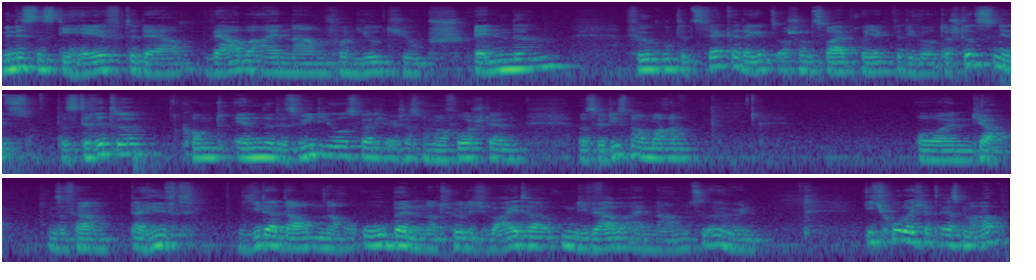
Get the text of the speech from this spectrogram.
mindestens die Hälfte der Werbeeinnahmen von YouTube spenden für gute Zwecke. Da gibt es auch schon zwei Projekte, die wir unterstützen. Jetzt das dritte kommt Ende des Videos, werde ich euch das nochmal vorstellen, was wir diesmal machen. Und ja, insofern, da hilft jeder Daumen nach oben natürlich weiter, um die Werbeeinnahmen zu erhöhen. Ich hole euch jetzt erstmal ab.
